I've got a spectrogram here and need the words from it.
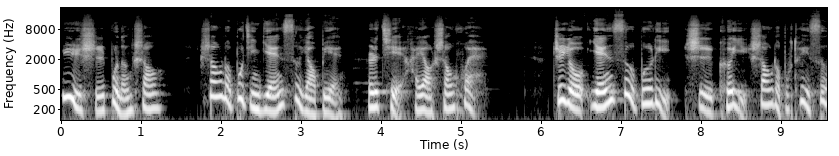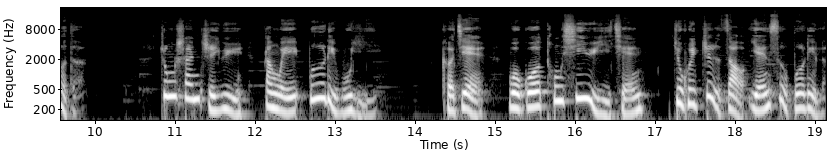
玉石不能烧，烧了不仅颜色要变，而且还要烧坏。只有颜色玻璃是可以烧了不褪色的。中山之玉当为玻璃无疑，可见我国通西域以前就会制造颜色玻璃了。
